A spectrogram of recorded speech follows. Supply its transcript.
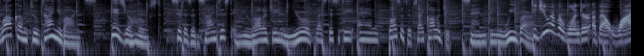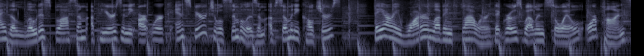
Welcome to Tiny Bites. Here's your host, citizen scientist in neurology, neuroplasticity, and positive psychology, Sandy Weaver. Did you ever wonder about why the lotus blossom appears in the artwork and spiritual symbolism of so many cultures? They are a water loving flower that grows well in soil or ponds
